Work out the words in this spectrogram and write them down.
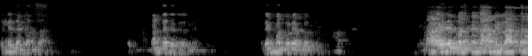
ಎಲ್ಲಿದೆ ಹಂಗಂತ ಕಾಣ್ತಾ ಇದೆ ಹೆಂಗ್ ಬಂತು ನೂರ ಎಂಬತ್ತು ನಾಳೆ ಇದೆ ಪ್ರಶ್ನೆನ ಅವನು ಇಲ್ಲಿ ಹಾಕ್ತಾನ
